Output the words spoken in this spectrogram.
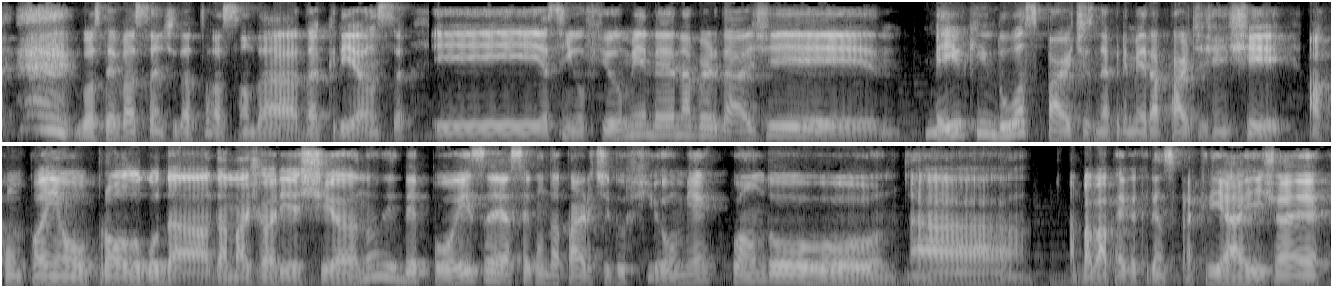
Gostei bastante da atuação da, da criança. E, assim, o filme, ele é, na verdade, meio que em duas partes, né? A primeira parte a gente acompanha o prólogo da, da Majori este ano, e depois é a segunda parte do filme é quando a a babá pega a criança para criar e já é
